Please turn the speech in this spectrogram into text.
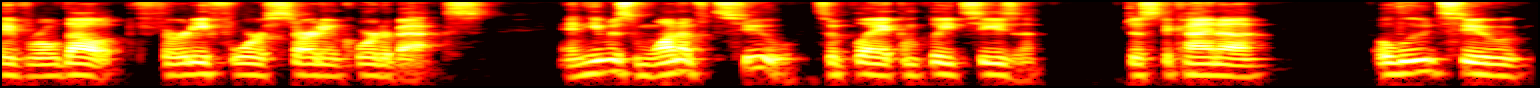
they've rolled out 34 starting quarterbacks, and he was one of two to play a complete season, just to kind of allude to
